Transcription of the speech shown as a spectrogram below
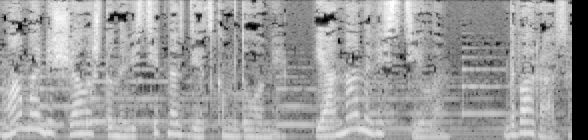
Мама обещала, что навестит нас в детском доме. И она навестила два раза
